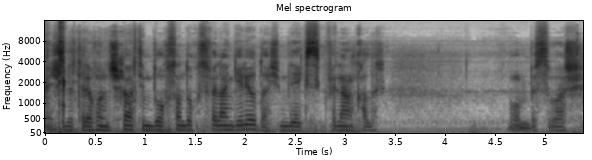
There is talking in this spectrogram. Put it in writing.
Ben şöyle telefonu çıkartayım 99 falan geliyor da şimdi eksik falan kalır. Bombesi var.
